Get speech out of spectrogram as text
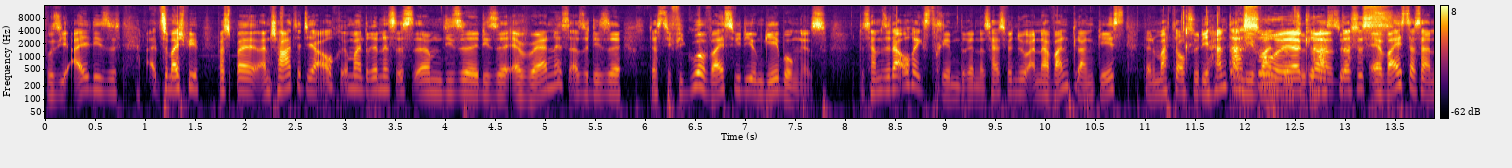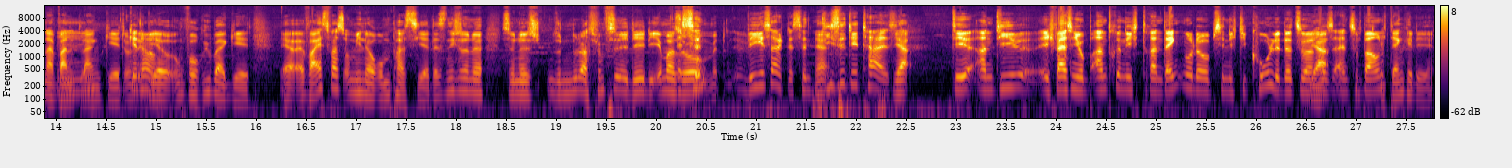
wo sie all dieses, äh, zum Beispiel, was bei Uncharted ja auch immer drin ist, ist ähm, diese, diese Awareness, also diese, dass die Figur weiß, wie die Umgebung ist. Das haben sie da auch extrem drin. Das heißt, wenn du an der Wand lang gehst, dann macht er auch so die Hand an Ach die so, Wand. und ja, so. Du klar, das ist- er weiß, dass er an der Wand Mhm, lang geht und genau. er irgendwo rüber geht. Er, er weiß, was um ihn herum passiert. Das ist nicht so eine, so eine, so eine 0815-Idee, die immer Es so sind, wie gesagt, es sind Ja. diese Details, Ja. Die, an die, ich weiß nicht, ob andere nicht dran denken oder ob sie nicht die Kohle dazu haben, Ja, das einzubauen. Ich denke, die.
